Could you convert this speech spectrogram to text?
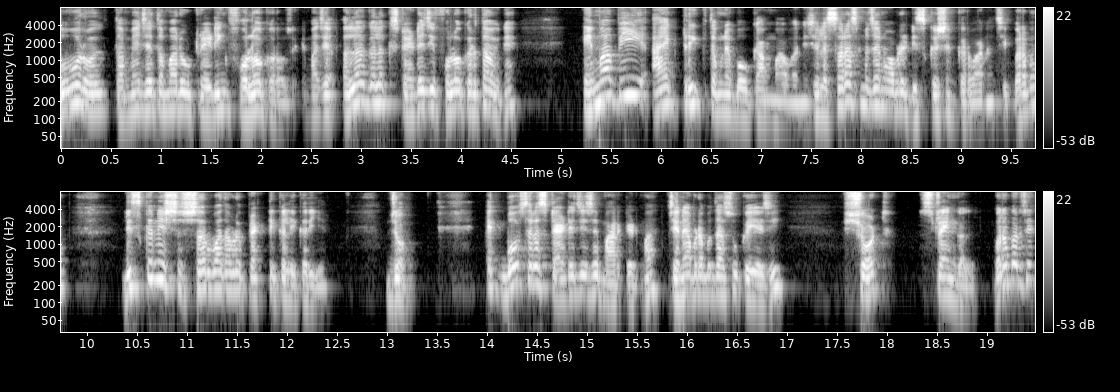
ઓવરઓલ તમે જે તમારું ટ્રેડિંગ ફોલો કરો છો, એમાં જે અલગ અલગ સ્ટ્રેટેજી ફોલો કરતા હોય ને એમાં બી આ એક ટ્રીક તમને બહુ કામમાં આવવાની છે. એટલે સરસ મજાનું આપણે ડિસ્કશન કરવાના છીએ, બરાબર? ડિસ્કની શરૂઆત આપણે પ્રેક્ટિકલી કરીએ. જો, એક બહુ સરસ સ્ટ્રેટેજી છે માર્કેટમાં જેને આપણે બધા શું કહીએ છીએ? શોર્ટ સ્ટ્રેંગલ બરાબર છે?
